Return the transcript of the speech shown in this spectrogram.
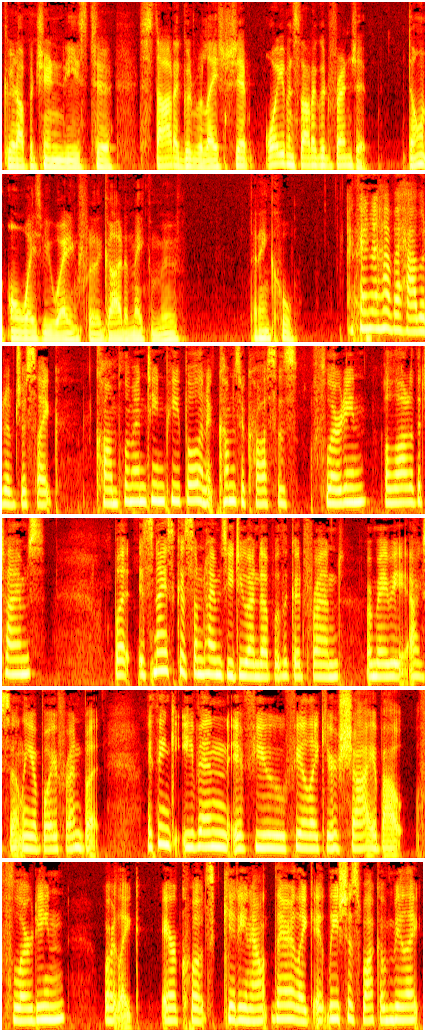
good opportunities to start a good relationship or even start a good friendship. Don't always be waiting for the guy to make a move. That ain't cool. I kind of have a habit of just like complimenting people, and it comes across as flirting a lot of the times. But it's nice because sometimes you do end up with a good friend or maybe accidentally a boyfriend. But I think even if you feel like you're shy about flirting or like air quotes getting out there, like at least just walk up and be like,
